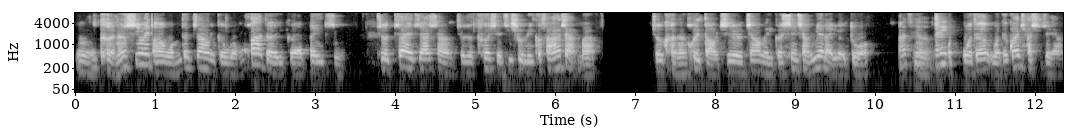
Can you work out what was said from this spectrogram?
嗯，可能是因为呃我们的这样一个文化的一个背景，就再加上就是科学技术的一个发展嘛，就可能会导致这样的一个现象越来越多。而且，哎、嗯，我的我的观察是这样。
